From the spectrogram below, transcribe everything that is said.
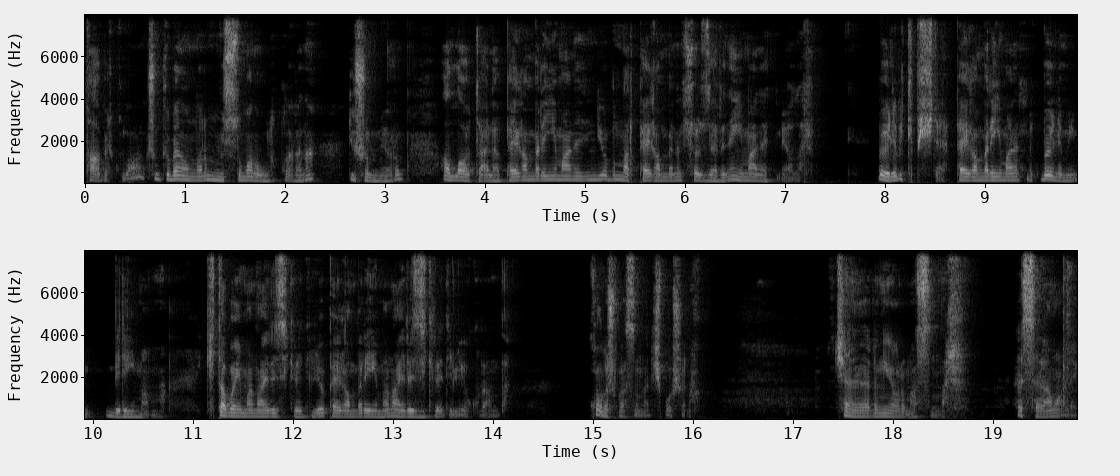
Tabir kullanalım. Çünkü ben onların Müslüman olduklarını düşünmüyorum. Allahu Teala peygambere iman edin diyor. Bunlar peygamberin sözlerine iman etmiyorlar. Böyle bir tip işte. Peygambere iman etmek böyle mi bir iman mı? Kitaba iman ayrı zikrediliyor. Peygambere iman ayrı zikrediliyor Kur'an'da. Konuşmasınlar hiç boşuna. Çenelerini yormasınlar. Esselamu Aleyküm.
